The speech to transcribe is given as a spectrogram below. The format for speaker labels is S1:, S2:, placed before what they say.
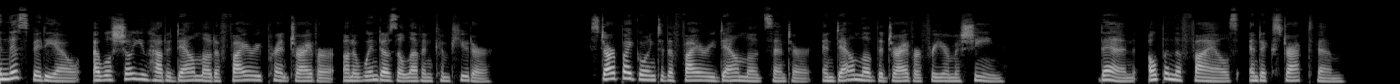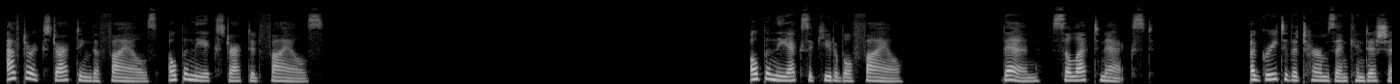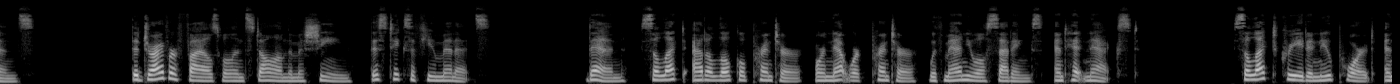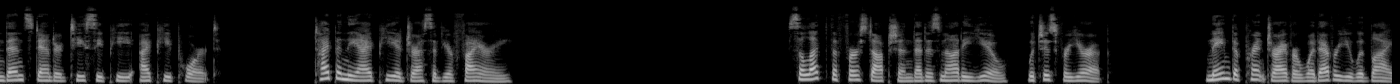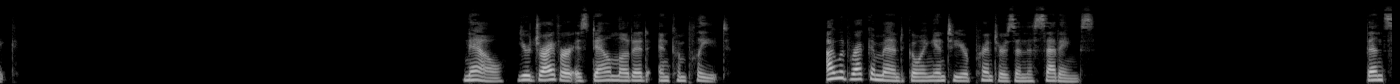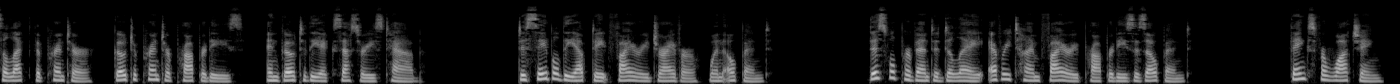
S1: In this video, I will show you how to download a Fiery Print driver on a Windows 11 computer. Start by going to the Fiery Download Center and download the driver for your machine. Then, open the files and extract them. After extracting the files, open the extracted files. Open the executable file. Then, select Next. Agree to the terms and conditions. The driver files will install on the machine, this takes a few minutes. Then, select Add a local printer or network printer with manual settings and hit Next. Select Create a new port and then standard TCP IP port. Type in the IP address of your Fiery. Select the first option that is not EU, which is for Europe. Name the print driver whatever you would like. Now, your driver is downloaded and complete. I would recommend going into your printers in the settings. Then select the printer, go to Printer Properties, and go to the Accessories tab. Disable the Update Fiery driver when opened. This will prevent a delay every time Fiery Properties is opened. Thanks for watching.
